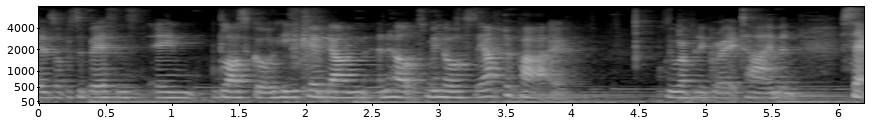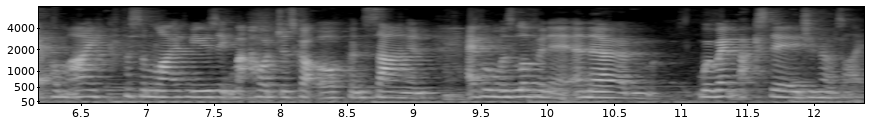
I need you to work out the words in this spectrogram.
is obviously based in, in Glasgow. He came down and helped me host the after party. We were having a great time and set up a mic for some live music. Matt Hodges got up and sang, and everyone was loving it. And um, we went backstage, and I was like,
